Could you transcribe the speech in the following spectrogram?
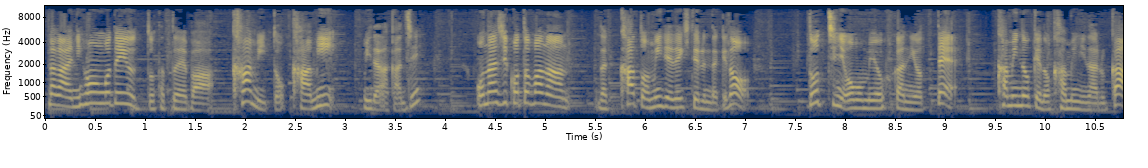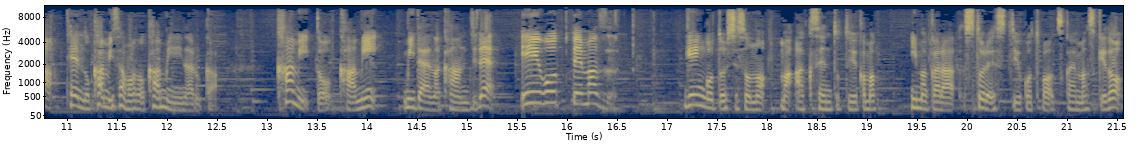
だから日本語で言うと、例えば、神と神みたいな感じ？同じ言葉なんだ、かとみでできてるんだけど、どっちに重みを置くかによって、髪の毛の神になるか、天の神様の神になるか、神と神みたいな感じで、英語ってまず、言語としてその、まあ、アクセントというか、まあ、今からストレスっていう言葉を使いますけど、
